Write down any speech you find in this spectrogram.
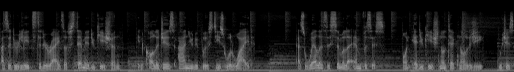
as it relates to the rise of STEM education in colleges and universities worldwide, as well as the similar emphasis on educational technology, which is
